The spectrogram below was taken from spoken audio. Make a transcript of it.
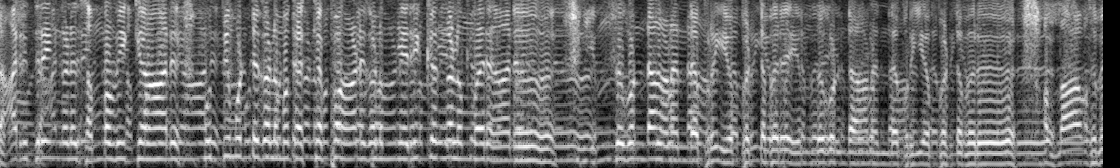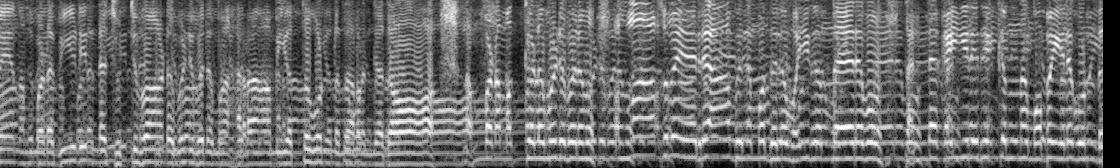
ദാരിദ്ര്യങ്ങൾ സംഭവിക്കാൻ ബുദ്ധിമുട്ടുകളും കഷ്ടപ്പാടുകളും ഞെരുക്കങ്ങളും വരാന് എന്തുകൊണ്ടാണ് എന്റെ പ്രിയപ്പെട്ടവര് എന്തുകൊണ്ടാണ് എന്റെ പ്രിയപ്പെട്ടവര്? അള്ളാഹുവേ നമ്മുടെ വീടിന്റെ ചുറ്റുപാട് മുഴുവനും ഹറാമിയത്ത് കൊണ്ട് നിറഞ്ഞതോ. നമ്മുടെ മക്കൾ മുഴുവനും അള്ളാഹുവേ രാവിലെ മുതൽ വൈകുന്നേരവും തന്റെ കയ്യിലിരിക്കുന്ന മൊബൈൽ കൊണ്ട്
